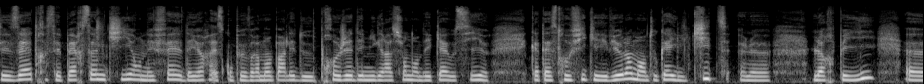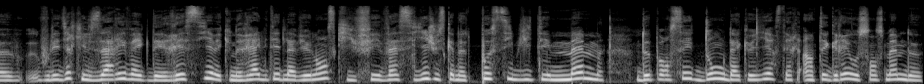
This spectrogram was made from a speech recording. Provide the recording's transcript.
ces êtres, ces personnes qui, en effet, d'ailleurs, est-ce qu'on peut vraiment parler de projet d'émigration dans des cas aussi euh, catastrophiques et violents, mais en tout cas, ils quittent leur pays. Euh, voulez dire qu'ils arrivent avec des récits, avec une réalité de la violence qui fait vaciller jusqu'à notre possibilité même de penser, donc d'accueillir, c'est-à-dire intégrer au sens même de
